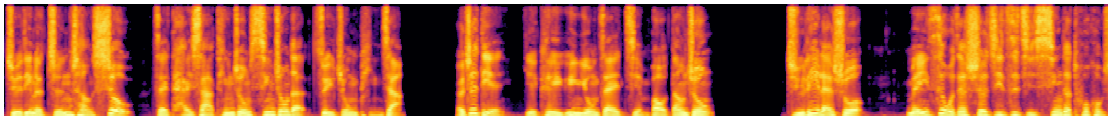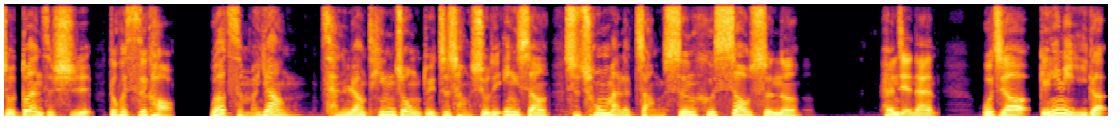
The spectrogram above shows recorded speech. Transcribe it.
决定了整场秀在台下听众心中的最终评价。而这点也可以运用在简报当中。举例来说，每一次我在设计自己新的脱口秀段子时，都会思考。我要怎么样才能让听众对这场秀的印象是充满了掌声和笑声呢？很简单，我只要给你一个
